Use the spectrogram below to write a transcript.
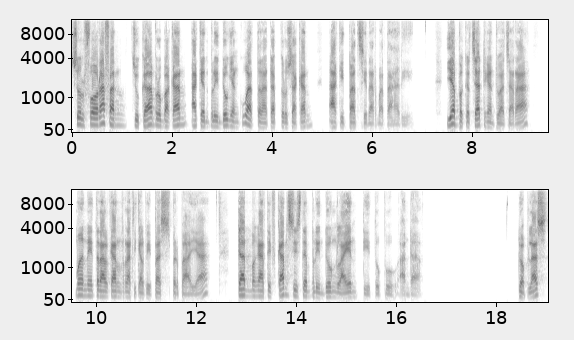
Sulforafan juga merupakan agen pelindung yang kuat terhadap kerusakan akibat sinar matahari. Ia bekerja dengan dua cara, menetralkan radikal bebas berbahaya dan mengaktifkan sistem pelindung lain di tubuh Anda. 12.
